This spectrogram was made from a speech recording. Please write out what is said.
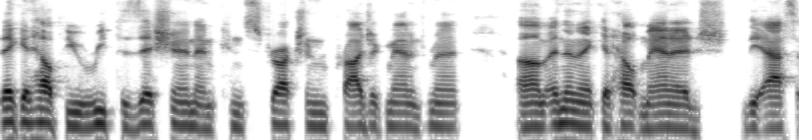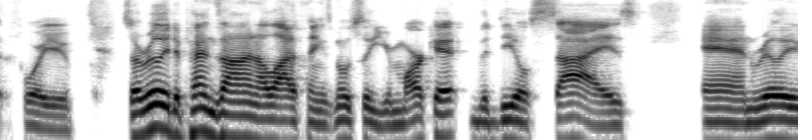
They could help you reposition and construction project management um, and then they could help manage the asset for you. So it really depends on a lot of things mostly your market the deal size and really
